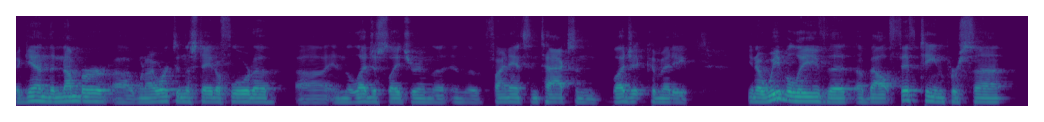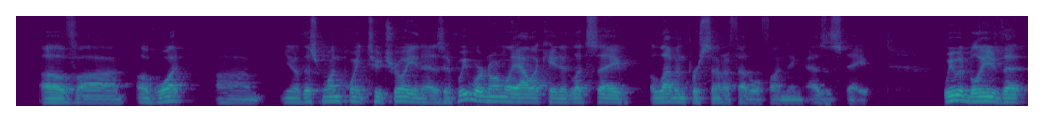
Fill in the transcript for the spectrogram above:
again, the number uh, when I worked in the state of Florida uh, in the legislature in the in the finance and tax and budget committee, you know, we believe that about 15 percent of uh, of what um, you know this 1.2 trillion is, if we were normally allocated, let's say 11 percent of federal funding as a state, we would believe that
